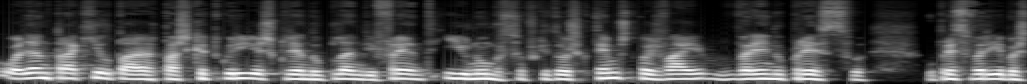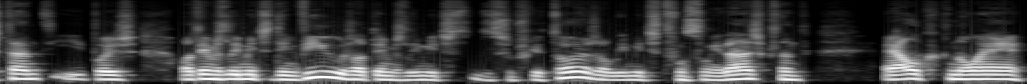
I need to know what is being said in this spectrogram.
olhando para aquilo, para, para, as categorias, escolhendo o plano diferente e o número de subscritores que temos, depois vai variando o preço. O preço varia bastante e depois ou temos limites de envios, ou temos limites de subscritores, ou limites de funcionalidades. Portanto, é algo que não é,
